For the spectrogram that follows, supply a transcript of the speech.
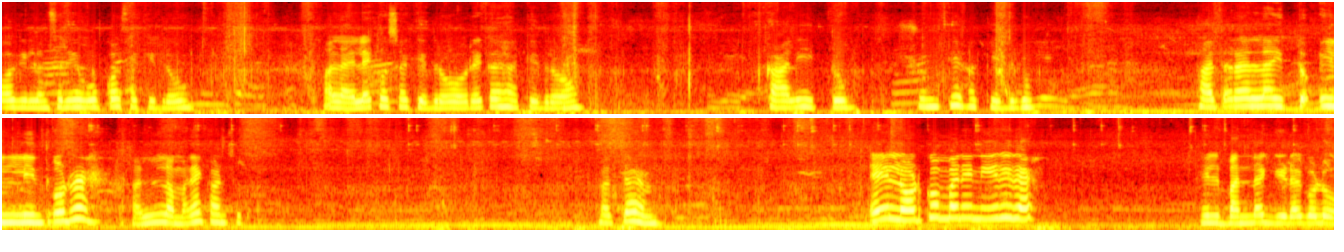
ಅವಾಗ ಇಲ್ಲೊಂದ್ಸರಿ ಹೂಕೋಸು ಹಾಕಿದ್ರು, ಅಲ್ಲ ಎಲೆಕೋಸು ಹಾಕಿದ್ರು, ಅವರೆಕಾಯಿ ಹಾಕಿದ್ರು, ಖಾಲಿ ಇತ್ತು, ಶುಂಠಿ ಹಾಕಿದ್ರು. ಆ ಥರ ಎಲ್ಲ ಇತ್ತು. ಇಲ್ಲಿ ನಿಂತ್ಕೊಂಡ್ರೆ ಅಲ್ಲ ಮನೆ ಕಾಣಿಸುತ್ತೆ. ಮತ್ತೆ ಇಲ್ಲಿ ನೋಡ್ಕೊಂಬನ್ನಿ ನೀರಿದೆ. ಇಲ್ಲಿ ಬಂದ ಗಿಡಗಳು,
